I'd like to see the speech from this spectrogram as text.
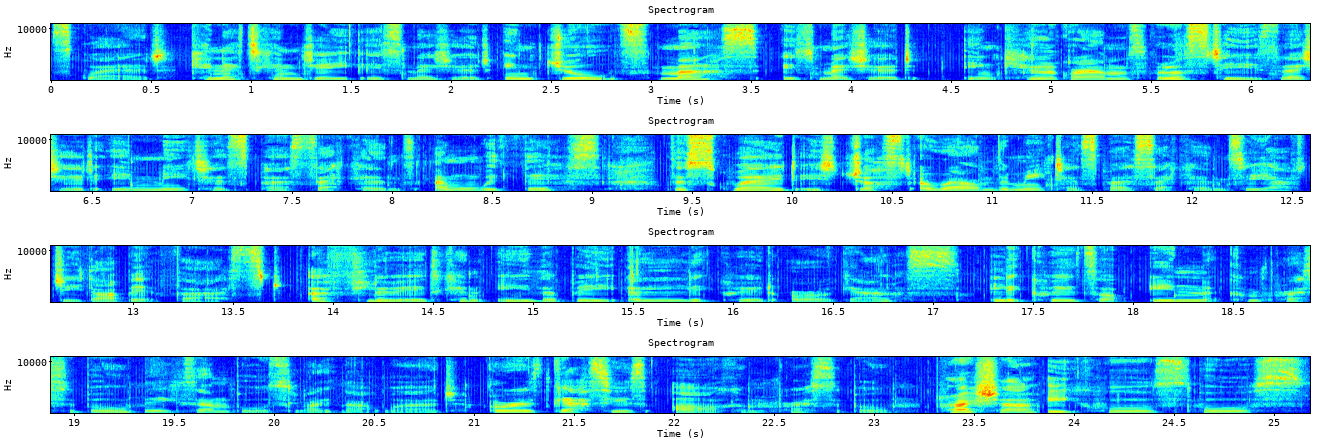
squared. Kinetic energy is measured in joules, mass is measured in kilograms, velocity is measured in meters per second, and with this, the squared is just around the meters per second, so you have to do that bit first. A fluid can either be a liquid or a gas. Liquids are incompressible. The examples like that word. Whereas gases are compressible. Pressure equals force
